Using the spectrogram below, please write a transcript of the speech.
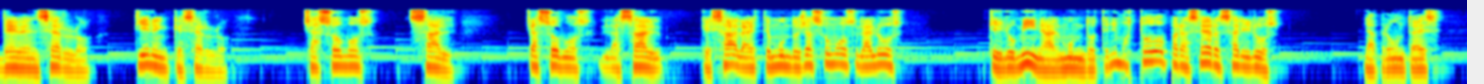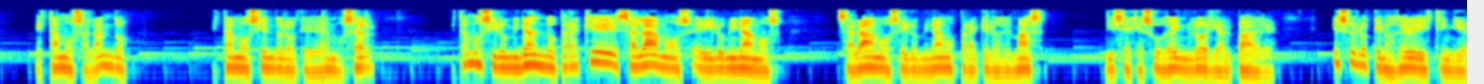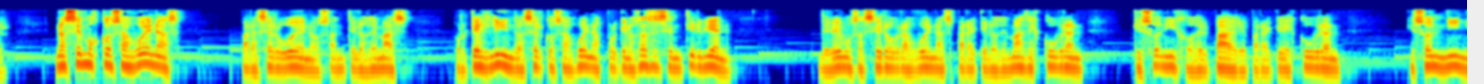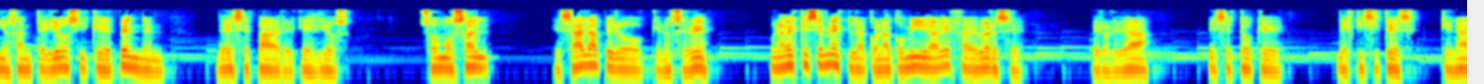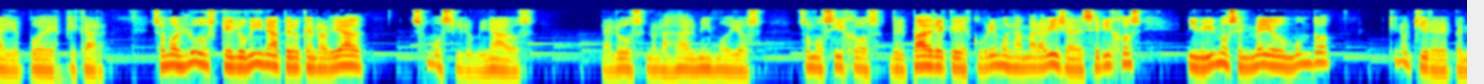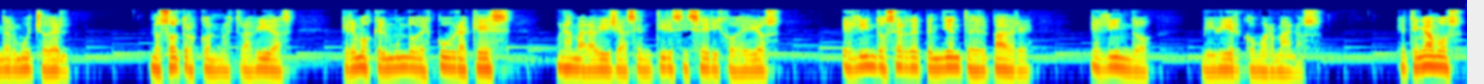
deben serlo, tienen que serlo. Ya somos sal, ya somos la sal que sala a este mundo, ya somos la luz que ilumina al mundo. Tenemos todo para ser sal y luz. La pregunta es, ¿estamos salando? ¿Estamos siendo lo que debemos ser? ¿Estamos iluminando? ¿Para qué salamos e iluminamos? Salamos e iluminamos para que los demás, dice Jesús, den gloria al Padre. Eso es lo que nos debe distinguir. No hacemos cosas buenas para ser buenos ante los demás, porque es lindo hacer cosas buenas, porque nos hace sentir bien. Debemos hacer obras buenas para que los demás descubran que son hijos del Padre, para que descubran que son niños ante Dios y que dependen de ese Padre que es Dios. Somos sal que sala pero que no se ve. Una vez que se mezcla con la comida deja de verse, pero le da ese toque de exquisitez que nadie puede explicar. Somos luz que ilumina, pero que en realidad somos iluminados. La luz nos la da el mismo Dios. Somos hijos del Padre que descubrimos la maravilla de ser hijos y vivimos en medio de un mundo que no quiere depender mucho de Él. Nosotros con nuestras vidas queremos que el mundo descubra que es una maravilla sentirse y ser hijos de Dios. Es lindo ser dependientes del Padre. Es lindo vivir como hermanos. Que tengamos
